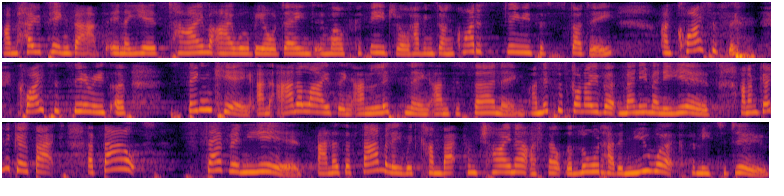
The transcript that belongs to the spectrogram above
I'm hoping that in a year's time I will be ordained in Wells Cathedral, having done quite a series of study and quite a, quite a series of thinking and analysing and listening and discerning. And this has gone over many, many years. And I'm going to go back about seven years. And as a family, we'd come back from China. I felt the Lord had a new work for me to do,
